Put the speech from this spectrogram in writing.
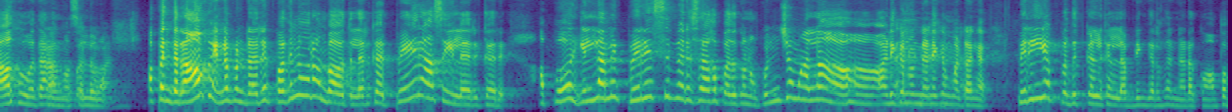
ராகுவை தான் நம்ம சொல்லுவோம். அப்போ இந்த ராகு என்ன பண்ணுறாரு பதினோராம் பாவத்தில் இருக்கார் பேராசையில் இருக்கார். அப்போது எல்லாமே பெருசு பெருசாக பதுக்கணும். கொஞ்சமாலாம் அடிக்கணும்னு நினைக்க மாட்டாங்க. பெரிய பதுக்கல்கள் அப்படிங்கிறது நடக்கும். அப்போ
